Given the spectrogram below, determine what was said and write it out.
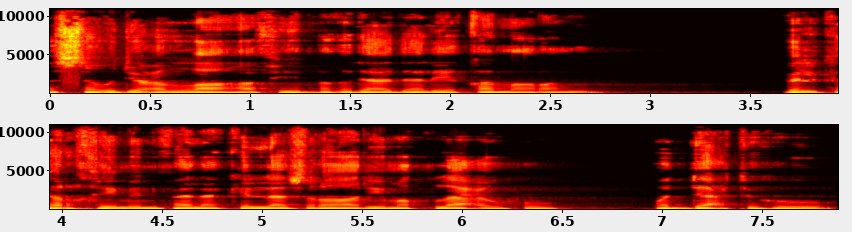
أستودع الله في بغداد لي قمرا بالكرخ من فلك الأزرار مطلعه ودعته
